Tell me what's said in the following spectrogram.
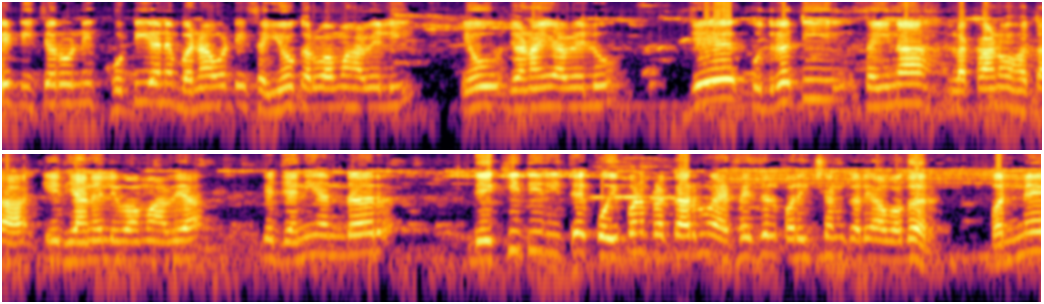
એ ટીચરોની ખોટી અને બનાવટી સહીઓ કરવામાં આવેલી, એવું જણાઈ આવેલું. જે કુદરતી સહીના લખાણો હતા, એ ધ્યાને લેવામાં આવ્યા કે જેની અંદર દેખીતી રીતે કોઈપણ પ્રકારનું એફએસએલ પરીક્ષણ કર્યા વગર બંને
